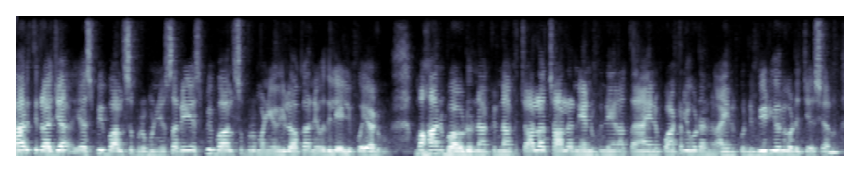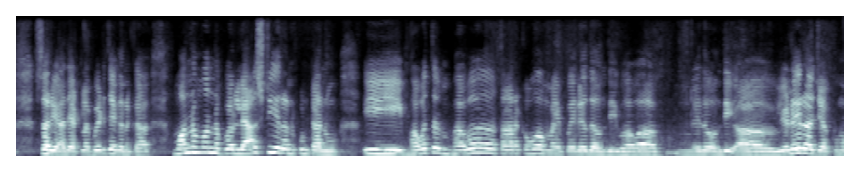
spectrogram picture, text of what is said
భారతి రాజా ఎస్పి బాలసుబ్రహ్మణ్యం. సరే ఎస్పి బాలసుబ్రహ్మణ్యం ఈ లోకాన్ని వదిలి వెళ్ళిపోయాడు. మహానుభావుడు నాకు నాకు చాలా చాలా నేను నేను ఆయన పాటలు కూడా ఆయన కొన్ని వీడియోలు కూడా చేశాను. సరే అది అట్లా పెడితే కనుక మొన్న మొన్న లాస్ట్ ఇయర్ అనుకుంటాను ఈ భవత భవ తారకం అమ్మాయి పేరు ఏదో ఉంది భవ ఏదో ఉంది ఇళయరాజా కుమ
